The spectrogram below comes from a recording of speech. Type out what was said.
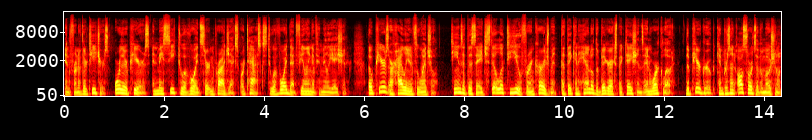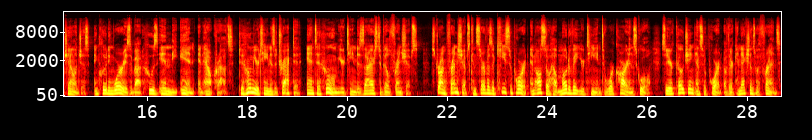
in front of their teachers, or their peers, and may seek to avoid certain projects or tasks to avoid that feeling of humiliation. Though peers are highly influential, teens at this age still look to you for encouragement that they can handle the bigger expectations and workload. The peer group can present all sorts of emotional challenges, including worries about who's in the in and out crowds, to whom your teen is attracted, and to whom your teen desires to build friendships. Strong friendships can serve as a key support and also help motivate your teen to work hard in school, so your coaching and support of their connections with friends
